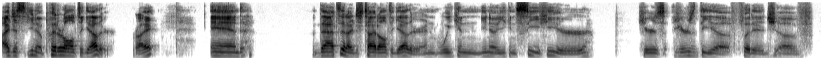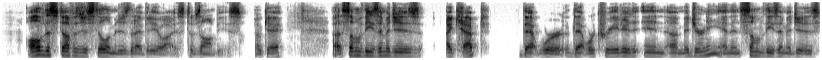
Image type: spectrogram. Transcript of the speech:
I just, you know, put it all together, right? And that's it. I just tie it all together, and we can, you know, you can see here. Here's here's the uh, footage of all of this stuff is just still images that I videoized of zombies. Okay, uh, some of these images I kept that were that were created in uh, Midjourney, and then some of these images,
